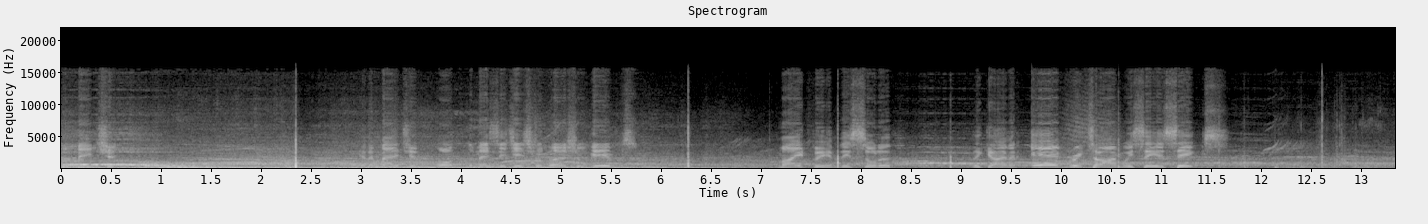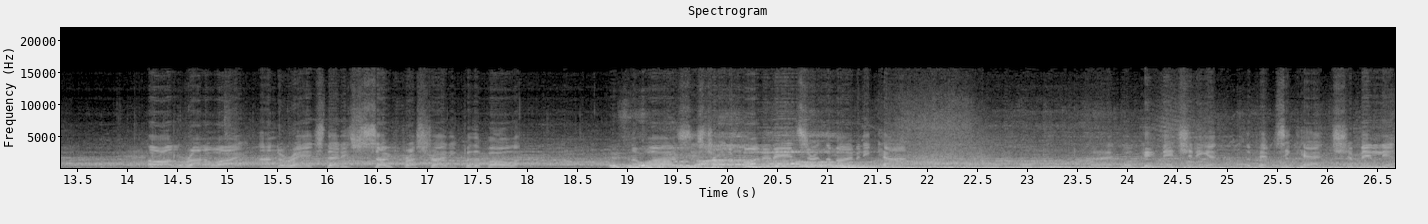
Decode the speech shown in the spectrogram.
can mention, you can imagine what the message is from Herschel Gibbs. Made for him this sort of the game, and every time we see a six, oh, the runaway, under edge, that is so frustrating for the bowler. Nawaz is trying to find an answer at the moment, he can't. Uh, we'll keep mentioning it. The Pepsi Catch, a million.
